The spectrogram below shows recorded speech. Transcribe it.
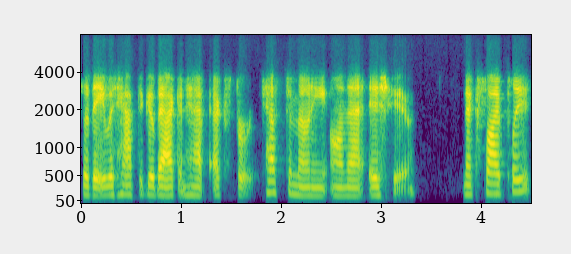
So they would have to go back and have expert testimony on that issue. Next slide, please.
